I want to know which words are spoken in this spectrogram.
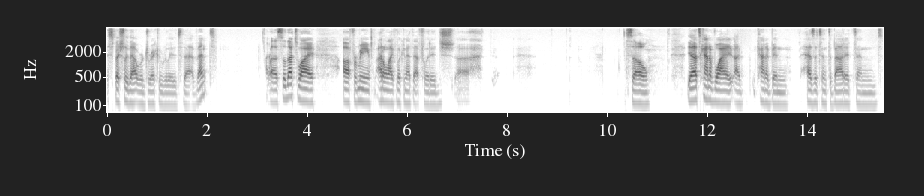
especially that were directly related to that event. Uh, so that's why uh, for me i don't like looking at that footage uh, so yeah that's kind of why i've kind of been hesitant about it and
